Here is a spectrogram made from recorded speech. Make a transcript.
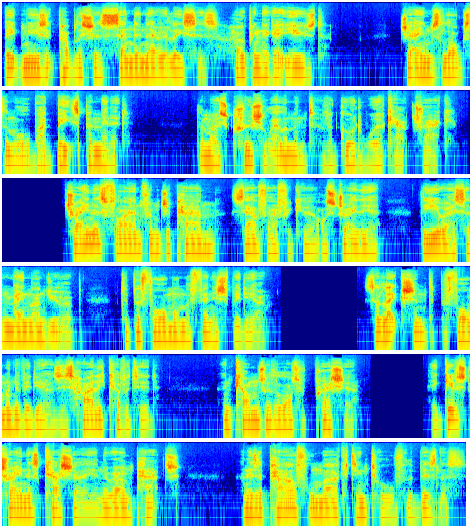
Big music publishers send in their releases, hoping they get used. James logs them all by beats per minute, the most crucial element of a good workout track. Trainers flying from Japan, South Africa, Australia, the US, and mainland Europe to perform on the finished video. Selection to perform in the videos is highly coveted and comes with a lot of pressure. It gives trainers cachet in their own patch and is a powerful marketing tool for the business.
